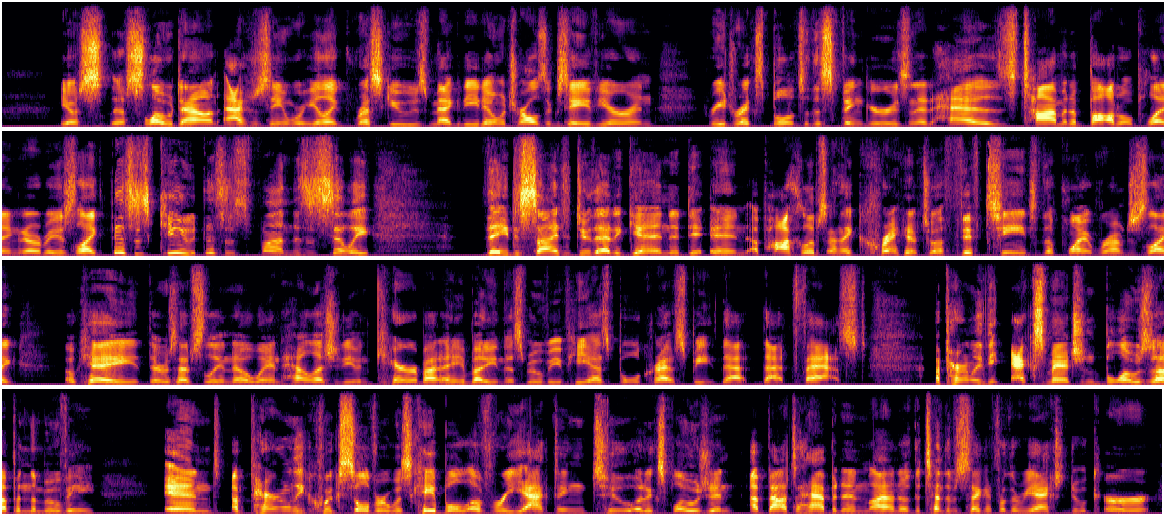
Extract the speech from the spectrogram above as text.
you know, s- slow down action scene where he like rescues Magneto and Charles Xavier and redirects bullets with his fingers, and it has time in a bottle playing, and everybody's like, "This is cute, this is fun, this is silly." they decide to do that again in, in Apocalypse, and they crank it up to a 15 to the point where I'm just like, okay, there's absolutely no way in hell I should even care about anybody in this movie if he has bullcrap speed that that fast. Apparently, the X Mansion blows up in the movie, and apparently Quicksilver was capable of reacting to an explosion about to happen in I don't know the tenth of a second for the reaction to occur.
